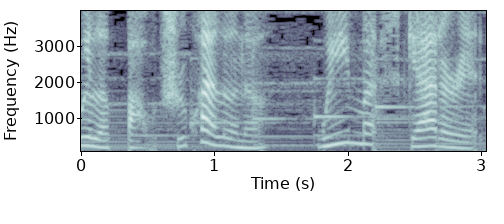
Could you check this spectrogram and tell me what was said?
为了保持快乐呢，we must scatter it。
